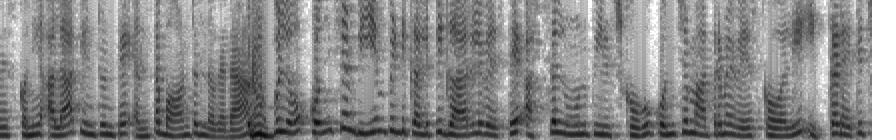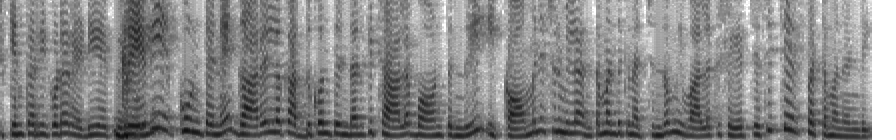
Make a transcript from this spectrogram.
వేసుకొని అలా తింటుంటే ఎంత బాగుంటుందో కదా? రుబ్బులో కొంచెం బియ్యం పిండి కలిపి గారెలు వేస్తే అస్సలు నూనె పీల్చుకోవు. కొంచెం మాత్రమే వేసుకోవాలి. ఇక్కడైతే చికెన్ కర్రీ కూడా రెడీ అయిపోయింది. గ్రేవీ ఎక్కువ ఉంటేనే గారెల్లోకి అద్దుకొని తినడానికి చాలా బాగుంటుంది. ఈ కాంబినేషన్ మీలో ఎంత మందికి నచ్చిందో మీ వాళ్ళకి షేర్ చేసి చేసి పెట్టమనండి.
